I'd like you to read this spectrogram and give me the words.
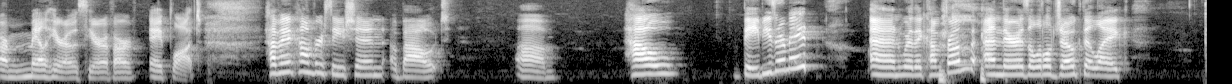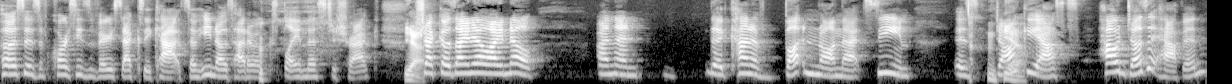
our male heroes here of our A plot, having a conversation about um, how babies are made and where they come from. and there is a little joke that like Puss is, of course, he's a very sexy cat, so he knows how to explain this to Shrek. Yeah. Shrek goes, "I know, I know," and then the kind of button on that scene is Yeah. Donkey asks, "How does it happen?"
